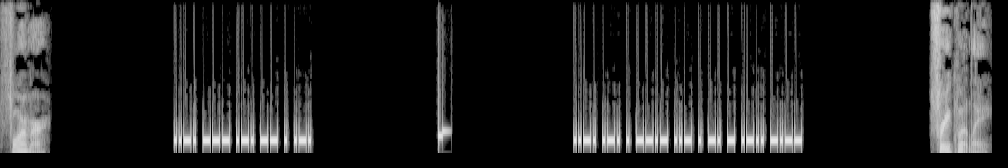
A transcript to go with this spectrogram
Former. Frequently.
